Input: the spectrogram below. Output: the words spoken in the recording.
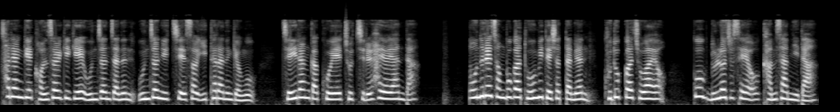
차량계 건설기계의 운전자는 운전 위치에서 이탈하는 경우 제1항과 고의 조치를 하여야 한다. 오늘의 정보가 도움이 되셨다면 구독과 좋아요 꼭 눌러주세요. 감사합니다.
